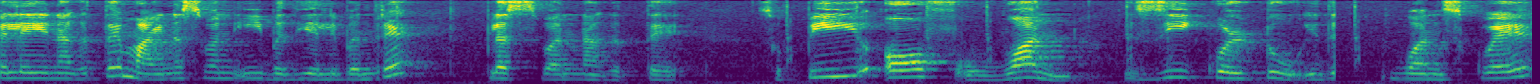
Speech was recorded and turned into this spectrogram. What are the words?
ಬೆಲೆ ಏನಾಗುತ್ತೆ? ಮೈನಸ್ ಒನ್ ಈ ಬದಿಯಲ್ಲಿ ಬಂದರೆ ಪ್ಲಸ್ ಒನ್ ಆಗುತ್ತೆ. So P of one is equal to ಇದು one square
